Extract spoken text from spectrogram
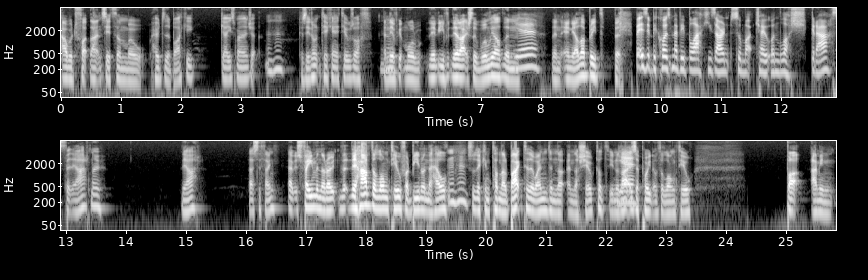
I would flip that and say to them, well, how do the blackie guys manage it? Because they don't take any tails off, and they've got more. They're they're actually woollier than Yeah. than any other breed, but But is it because maybe blackies aren't so much out on lush grass? but they are now. They are. That's the thing. It was fine when they're out. th- They have the long tail for being on the hill, mm-hmm. so they can turn their back to the wind and they're, and they're sheltered. You know that Yeah. is the point of the long tail. But I mean,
